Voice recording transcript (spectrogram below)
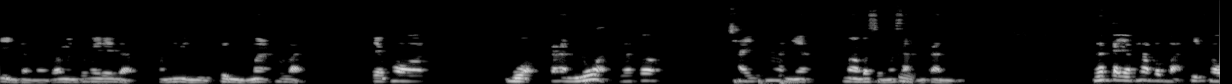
จริงแต่แบบว่ามันก็ไม่ได้แบบทำให้มันดีขึ้นมากเท่าไหร่ แต่พอบวกการนวดแล้วก็ใช้ท่าเนี้ย มาผสมผสานกัน และกายภาพบำบัดที่เขา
